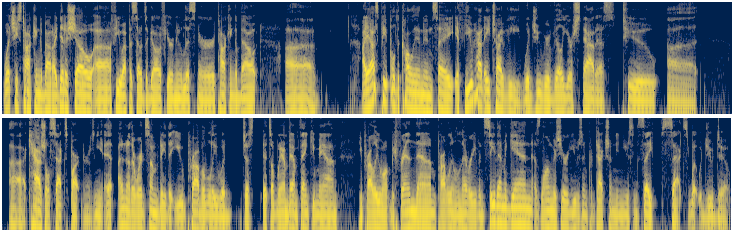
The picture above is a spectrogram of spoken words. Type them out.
what she's talking about. I did a show uh, a few episodes ago, if you're a new listener, talking about. Uh, I asked people to call in and say, if you had HIV, would you reveal your status to uh, uh, casual sex partners? In other words, somebody that you probably would just, it's a wham bam, thank you, ma'am. You probably won't befriend them, probably will never even see them again as long as you're using protection and using safe sex. What would you do?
